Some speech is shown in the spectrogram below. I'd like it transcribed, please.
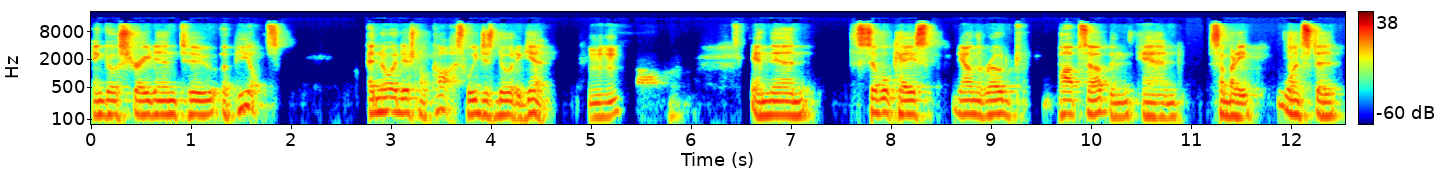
and go straight into appeals at no additional cost. We just do it again. Mm-hmm. And then civil case down the road pops up and and somebody wants to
